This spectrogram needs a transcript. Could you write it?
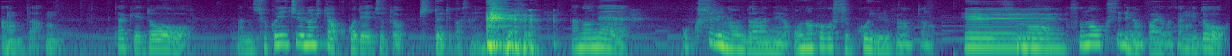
あった、うん。だけどあの食事中の人はここでちょっと切っといてくださいね。あのねお薬飲んだらねお腹がすっごい緩くなったの。へそえのそのお薬の場合はだけど、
